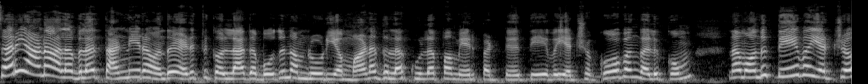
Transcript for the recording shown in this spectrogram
சரியான அளவில் தண்ணீரை வந்து எடுத்துக்கொள்ளாத போது நம்மளுடைய மனதில் குழப்பம் ஏற்பட்டு தேவையற்ற கோபங்களுக்கும் நம்ம வந்து தேவையற்ற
